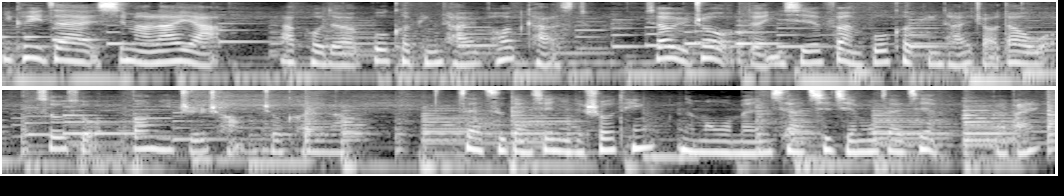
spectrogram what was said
你可以在喜马拉雅、Apple 的播客平台 Podcast、小宇宙等一些泛播客平台找到我，搜索“邦尼职场”就可以了。再次感谢你的收听，那么我们下期节目再见，拜拜。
